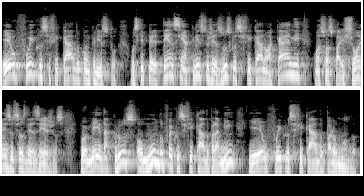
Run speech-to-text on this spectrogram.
Eu fui crucificado com Cristo. Os que pertencem a Cristo Jesus crucificaram a carne com as suas paixões e os seus desejos. Por meio da cruz, o mundo foi crucificado para mim e eu fui crucificado para o mundo.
